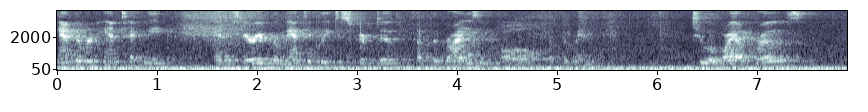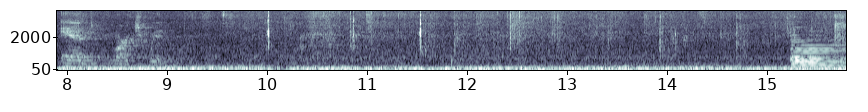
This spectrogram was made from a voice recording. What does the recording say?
hand-over-hand technique and is very romantically descriptive of the rise and fall of the wind. To a Wild Rose and March Wind. Thank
